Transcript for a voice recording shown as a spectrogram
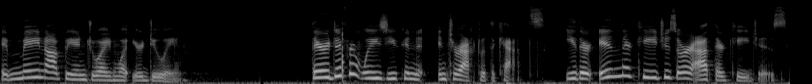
it may not be enjoying what you're doing. There are different ways you can interact with the cats, either in their cages or at their cages.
